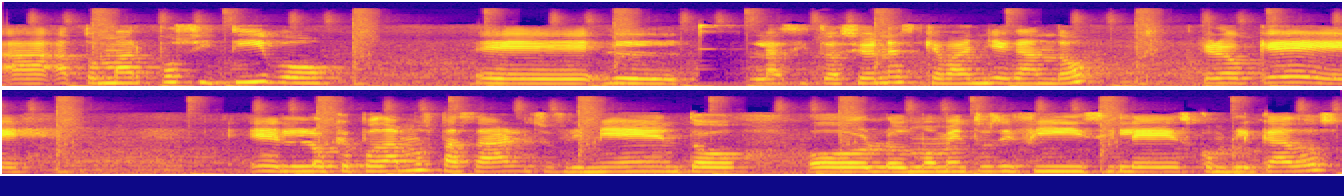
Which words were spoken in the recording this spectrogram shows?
a, tomar positivo eh, las situaciones que van llegando, creo que eh, lo que podamos pasar, el sufrimiento o los momentos difíciles, complicados,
